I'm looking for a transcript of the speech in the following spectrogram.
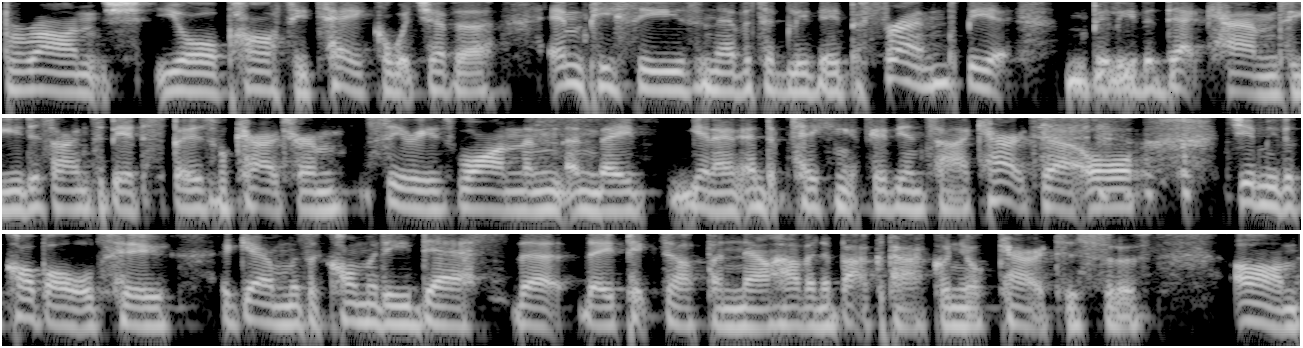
branch your party take or whichever NPCs inevitably they befriend, be it Billy the deckhand, who you designed to be a disposable character in series one and, and they, you know, end up taking it through the entire character, or Jimmy the kobold, who again was a comedy death that they picked up and now have in a backpack on your character's sort of arm.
